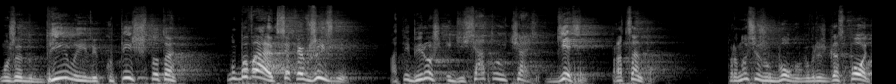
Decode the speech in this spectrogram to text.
может, билы или купить что-то. Ну, бывает всякое в жизни. А ты берешь и десятую часть, 10 процентов, проносишь в Богу, говоришь, Господь,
